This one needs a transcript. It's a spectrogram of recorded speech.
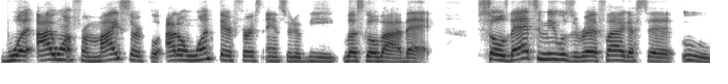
what I want from my circle, I don't want their first answer to be, let's go buy a bag. So that to me was a red flag. I said, Ooh,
